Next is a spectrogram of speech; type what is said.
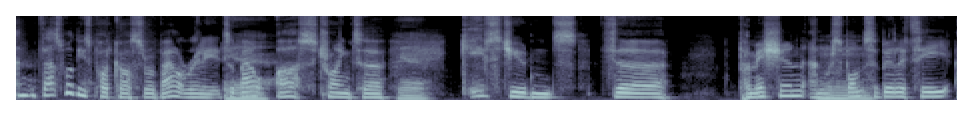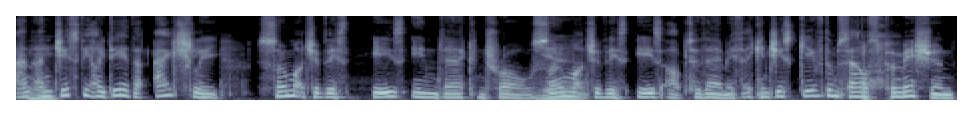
And that's what these podcasts are about, really. It's about us trying to Yeah, give students the permission and mm. responsibility and, and mm. just the idea that actually so much of this is in their control. So Yeah. much of this is up to them. If they can just give themselves permission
